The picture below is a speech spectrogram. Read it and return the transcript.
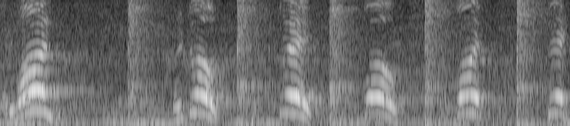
31 32 3 4 5 6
